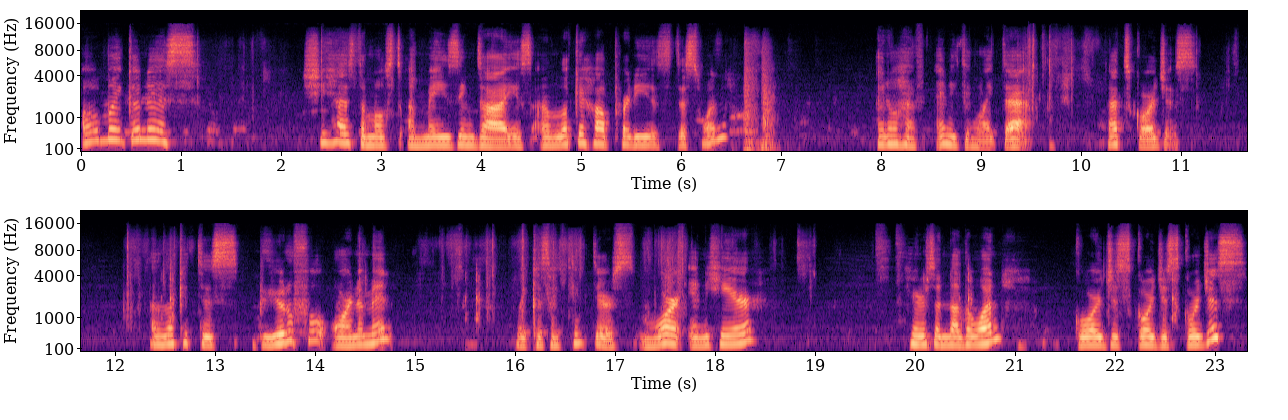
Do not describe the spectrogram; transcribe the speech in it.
Oh my goodness. She has the most amazing dies. And look at how pretty is this one. I don't have anything like that. That's gorgeous. And look at this beautiful ornament. Wait, because I think there's more in here. Here's another one. Gorgeous, gorgeous, gorgeous.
